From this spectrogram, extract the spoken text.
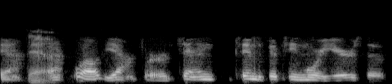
Yeah. Yeah. Uh, well, yeah, for 10, 10 to 15 more years of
